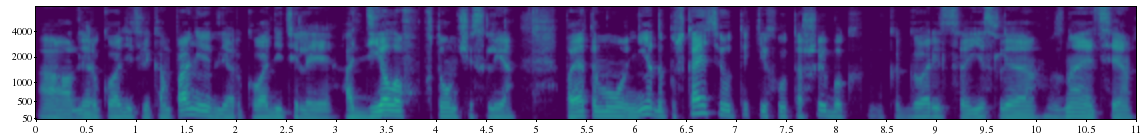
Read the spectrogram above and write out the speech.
а, для руководителей компании, для руководителей отделов в том числе. Поэтому не допускайте вот таких вот ошибок. Как говорится, если знаете,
